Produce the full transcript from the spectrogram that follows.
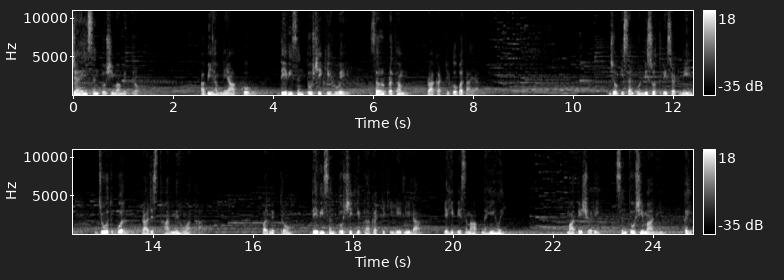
जय संतोषी माँ मित्रों। अभी हमने आपको देवी संतोषी के हुए सर्वप्रथम प्राकट्य को बताया। जो कि सन उन्नीस में जोधपुर राजस्थान में हुआ था। पर मित्रों, देवी संतोषी की प्राकट्य की ये लीला यहीं पे समाप्त नहीं हुई। मातेश्वरी संतोषी माँ ने कई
